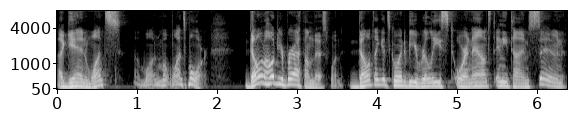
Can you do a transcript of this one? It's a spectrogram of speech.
again once, once more. Don't hold your breath on this one. Don't think it's going to be released or announced anytime soon,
